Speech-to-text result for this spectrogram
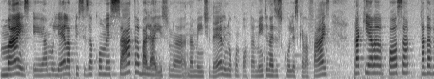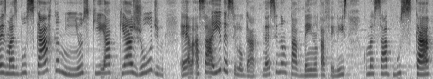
Mas é, a mulher ela precisa começar a trabalhar isso na, na mente dela e no comportamento e nas escolhas que ela faz, para que ela possa cada vez mais buscar caminhos que, a, que ajude ela a sair desse lugar, né? Se não está bem, não está feliz, começar a buscar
